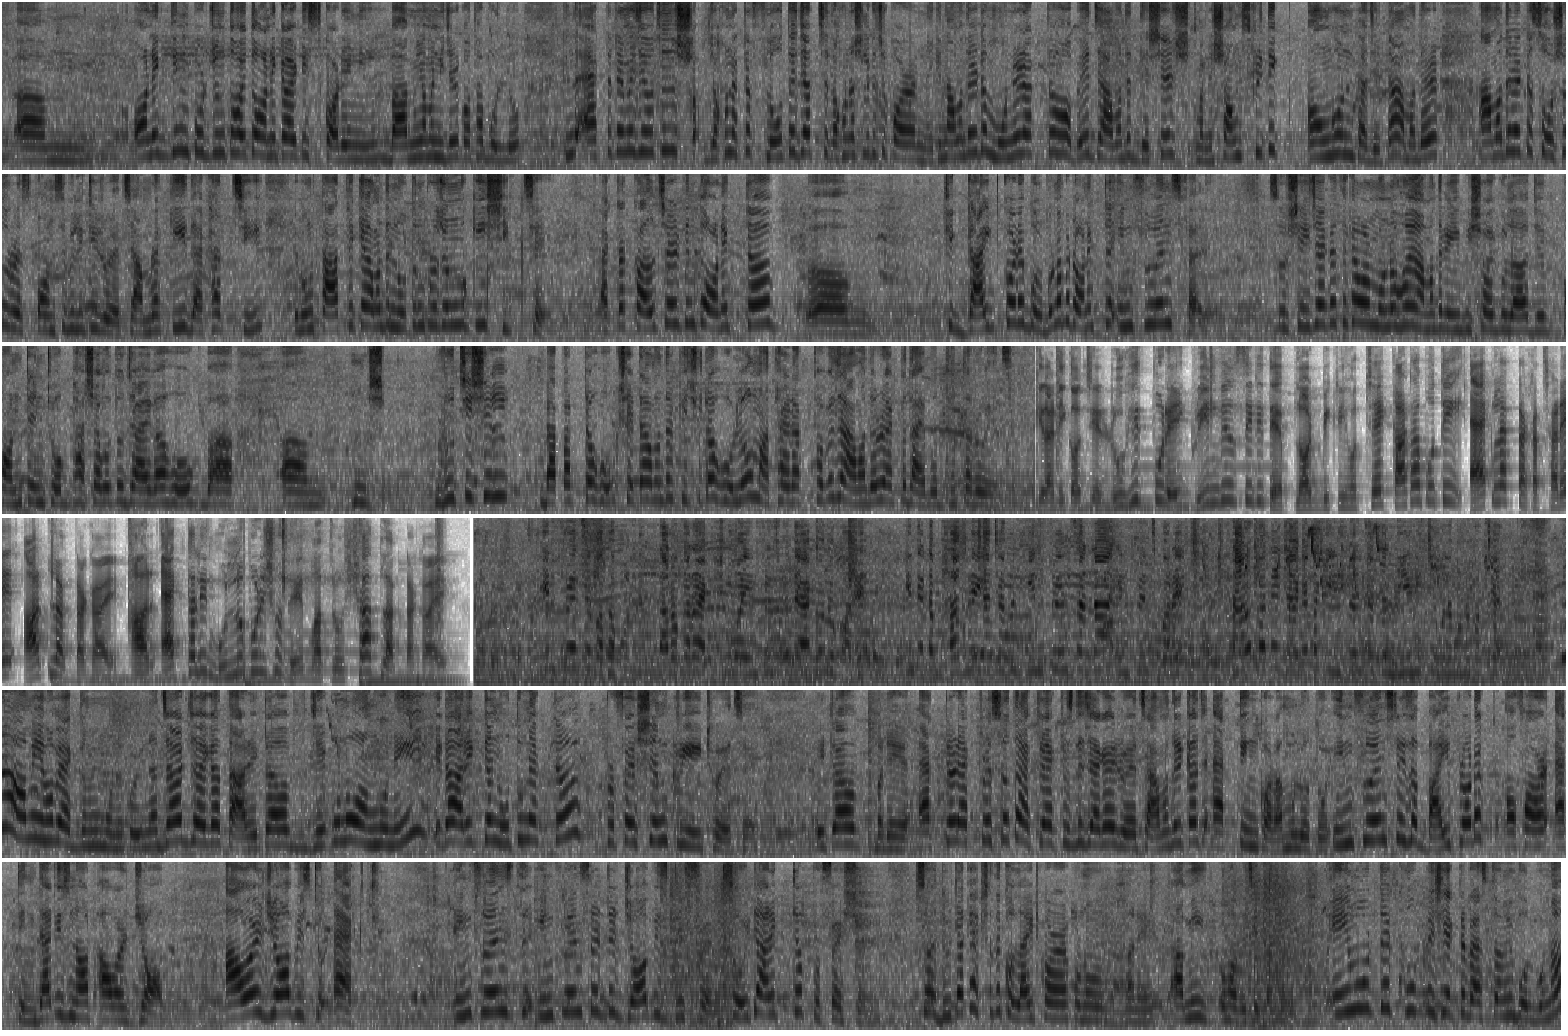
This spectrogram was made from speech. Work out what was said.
অনেক দিন পর্যন্ত হয়তো অনেক আর্টিস্ট করেনি বা আমি আমার নিজের কথা বললেও, কিন্তু একটা টাইমে যে হচ্ছে যখন একটা ফ্লোতে যাচ্ছে তখন আসলে কিছু করার নেই। কিন্তু আমাদের এটা মনে রাখতে হবে যে আমাদের দেশের মানে সাংস্কৃতিক অঙ্গনটা যেটা, আমাদের আমাদের একটা সোশ্যাল রেসপন্সিবিলিটি রয়েছে। আমরা কি দেখাচ্ছি এবং তা থেকে আমাদের নতুন প্রজন্ম কি শিখছে? একটা কালচার কিন্তু অনেকটা ঠিক গাইড করে বলব না বাট অনেকটা ইনফ্লুয়েন্স ফেলে। সো সেই জায়গা থেকে আমার মনে হয় আমাদের এই বিষয়গুলো, যে কন্টেন্ট হোক, ভাষাগত জায়গা হোক বা রুচিশীল ব্যাপারটা হোক, সেটা আমাদের কিছুটা হলেও মাথায় রাখতে হবে যে আমাদেরও একটা দায়বদ্ধতা রয়েছে। কেরানীগঞ্জের রুহিতপুরে গ্রিনভিল সিটিতে প্লট বিক্রি হচ্ছে কাঠাপতি এক লাখ টাকা ছাড়ে আট লাখ টাকায়, আর এককালীন মূল্য পরিশোধে মাত্র সাত লাখ টাকায়। ইনফ্লুয়েন্সের কথা বললেন। তারকারা এক সময় ইনফ্লুয়েন্স করতে এখনও করে, কিন্তু একটা ভাগ হয়ে গেছে। এখন ইনফ্লুয়েন্সাররা ইনফ্লুয়েন্স করে। তারকাদের জায়গাটাকে ইনফ্লুয়েন্সাররা নিয়ে নিচ্ছে বলে মনে করছেন? না, আমি এভাবে একদমই মনে করি না। যার জায়গা তার, এটা যে কোনো অঙ্গনেই এটা আরেকটা নতুন একটা প্রফেশন ক্রিয়েট হয়েছে। এটা মানে অ্যাক্টার অ্যাক্ট্রেসরা তো অ্যাক্টার অ্যাক্ট্রেসদের জায়গায় রয়েছে। আমাদের কাজ অ্যাক্টিং করা মূলত। Influenced is a byproduct of our acting that is not our job our job is to act influence ইনফ্লুয়েন্সারদের job is different so ওইটা আরেকটা প্রফেশন সো দুটাকে একসাথে কোলাইড করার কোনো মানে আমি ওভাবে চিন্তা করি এই মুহূর্তে খুব বেশি একটা ব্যস্ত আমি বলব না।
